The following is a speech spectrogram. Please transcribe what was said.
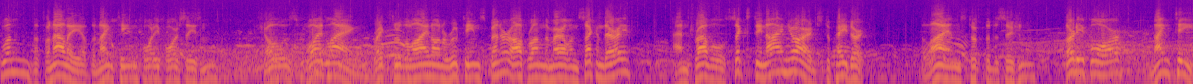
one, the finale of the 1944 season, shows Floyd Lang break through the line on a routine spinner, outrun the Maryland secondary, and travel 69 yards to pay dirt. The Lions took the decision 34-19.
